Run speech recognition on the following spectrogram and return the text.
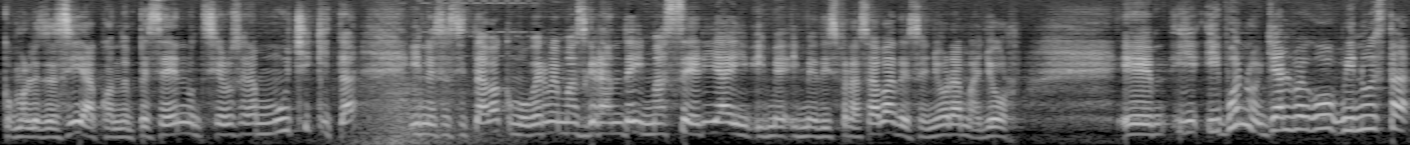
como les decía, cuando empecé en noticieros era muy chiquita y necesitaba como verme más grande y más seria y, y me, y me disfrazaba de señora mayor. Eh, y, y bueno, ya luego vino esta,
